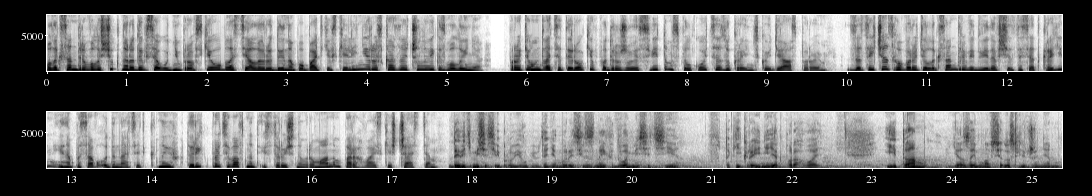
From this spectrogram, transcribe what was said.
Олександр Волощук народився у Дніпровській області, але родина по батьківській лінії розказує чоловік з Волині. Протягом 20 років подорожує світом, спілкується з українською діаспорою. За цей час, говорить Олександр, відвідав 60 країн і написав 11 книг. Торік працював над історичним романом Парагвайське щастя. Дев'ять місяців провів у Південній Америці, з них два місяці в такій країні, як Парагвай. І там я займався дослідженням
